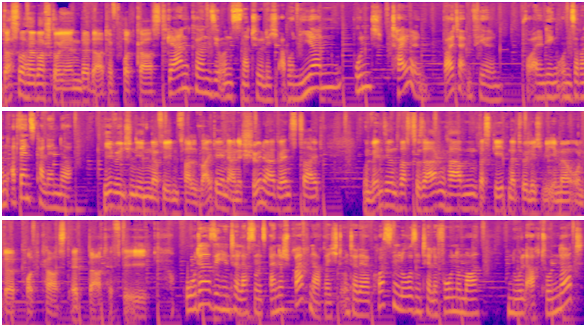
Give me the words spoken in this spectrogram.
Das war Hörbar Steuern, der DATEV Podcast. Gern können Sie uns natürlich abonnieren und teilen, weiterempfehlen. Vor allen Dingen unseren Adventskalender. Wir wünschen Ihnen auf jeden Fall weiterhin eine schöne Adventszeit. Und wenn Sie uns was zu sagen haben, das geht natürlich wie immer unter podcast.datev.de. Oder Sie hinterlassen uns eine Sprachnachricht unter der kostenlosen Telefonnummer 0800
